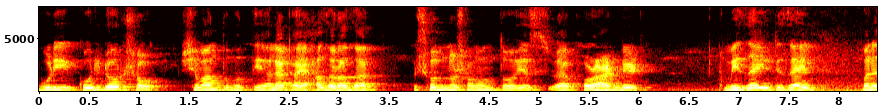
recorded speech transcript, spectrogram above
গুড়ি করিডোর সহ সীমান্তবর্তী এলাকায় হাজার হাজার সৈন্য সামন্ত, এস ফোর হান্ড্রেড মিজাইল টিজাইল মানে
